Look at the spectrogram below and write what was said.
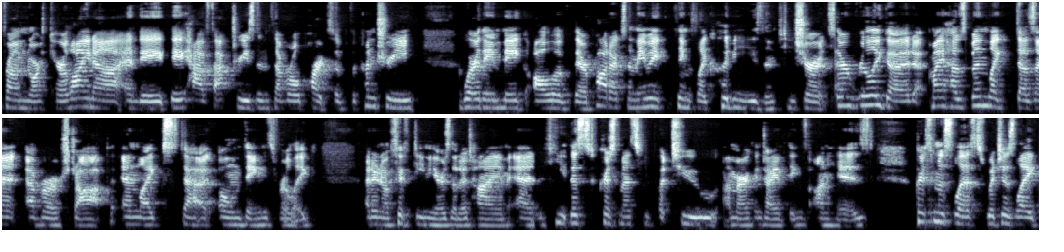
from North Carolina, and they they have factories in several parts of the country where they make all of their products and they make things like hoodies and t-shirts. They're really good. My husband like doesn't ever shop and likes to own things for like I don't know, 15 years at a time. And he, this Christmas, he put two American Giant things on his Christmas list, which is like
